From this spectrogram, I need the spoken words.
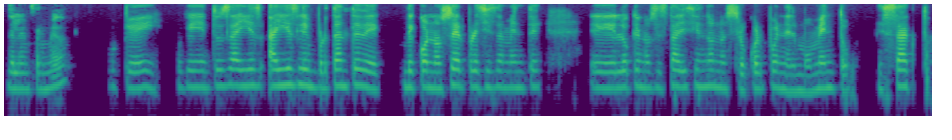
de la enfermedad. Ok, ok, entonces ahí es, ahí es lo importante de, de conocer precisamente eh, lo que nos está diciendo nuestro cuerpo en el momento exacto.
